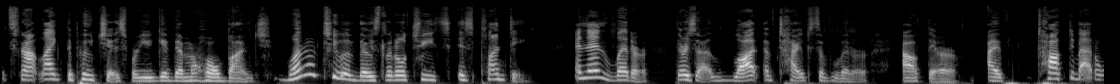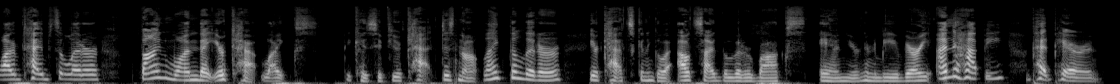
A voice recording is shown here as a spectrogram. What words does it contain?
It's not like the pooches where you give them a whole bunch. One or two of those little treats is plenty. And then litter. There's a lot of types of litter out there. I've talked about a lot of types of litter. Find one that your cat likes because if your cat does not like the litter, your cat's going to go outside the litter box and you're going to be a very unhappy pet parent.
